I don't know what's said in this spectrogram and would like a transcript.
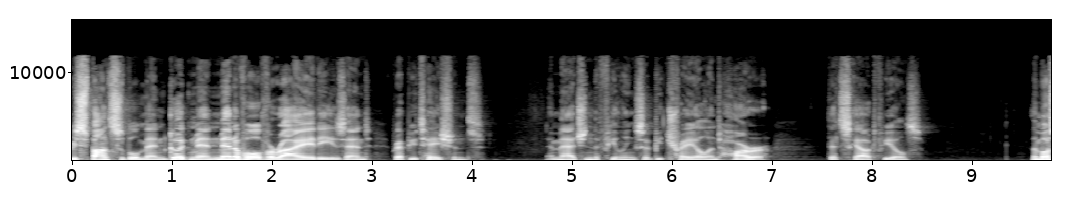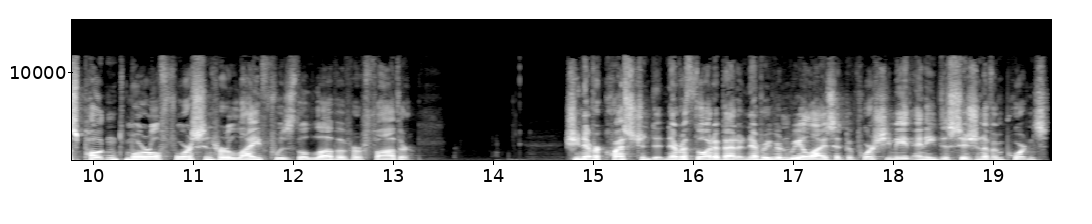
responsible men, good men, men of all varieties and reputations. Imagine the feelings of betrayal and horror that Scout feels. The most potent moral force in her life was the love of her father. She never questioned it, never thought about it, never even realized that before she made any decision of importance,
